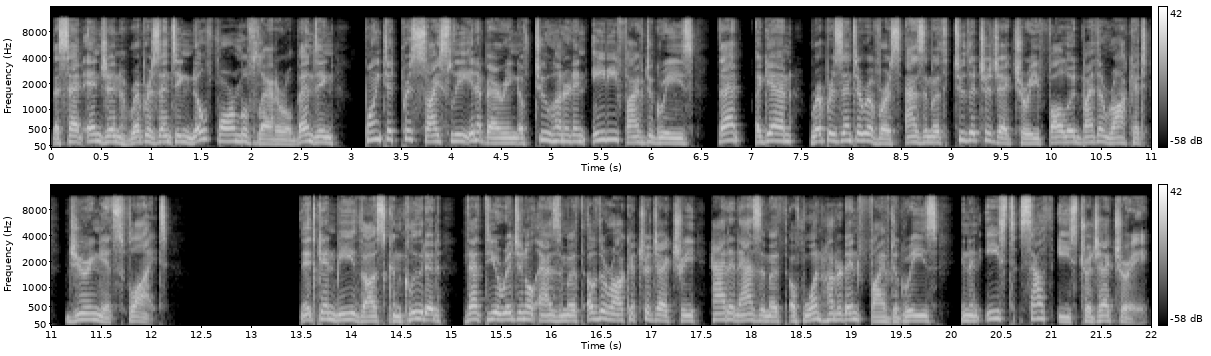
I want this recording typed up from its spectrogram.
The said engine, representing no form of lateral bending, pointed precisely in a bearing of 285 degrees that, again, represent a reverse azimuth to the trajectory followed by the rocket during its flight. It can be thus concluded that the original azimuth of the rocket trajectory had an azimuth of 105 degrees in an east-southeast trajectory.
